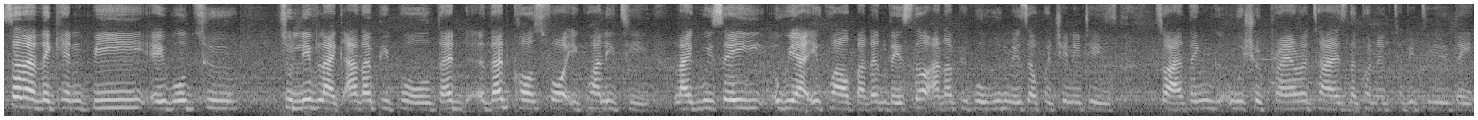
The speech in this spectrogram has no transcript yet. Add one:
so that they can be able to to live like other people that that calls for equality. Like we say we are equal but then there's still other people who miss opportunities. So I think we should prioritize the connectivity they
